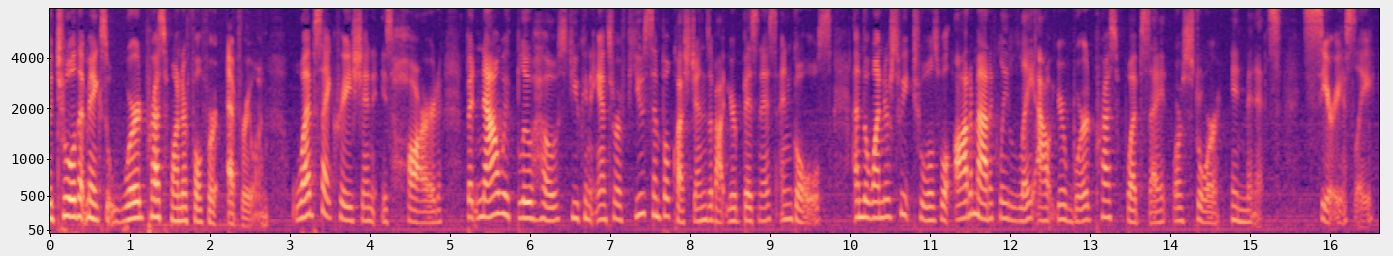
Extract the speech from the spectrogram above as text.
the tool that makes WordPress wonderful for everyone. Website creation is hard, but now with Bluehost, you can answer a few simple questions about your business and goals, and the Wondersuite tools will automatically lay out your WordPress website or store in minutes. Seriously.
